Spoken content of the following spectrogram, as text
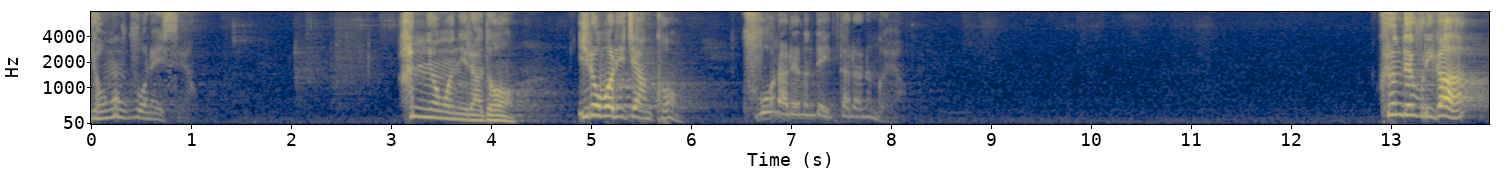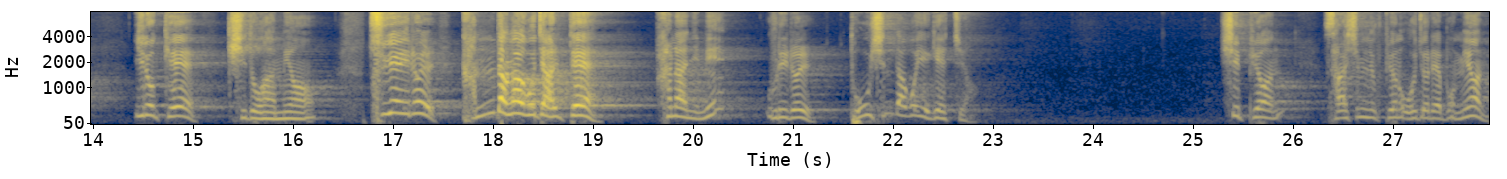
영혼 구원에 있어요. 한 영혼이라도 잃어버리지 않고 구원하려는 데 있다라는 거예요. 그런데 우리가 이렇게 기도하며 주의 일을 감당하고자 할 때 하나님이 우리를 도우신다고 얘기했죠. 시편 46편 5절에 보면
